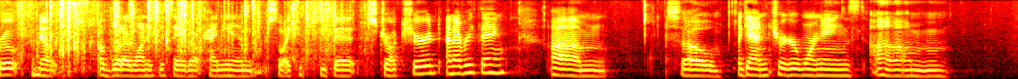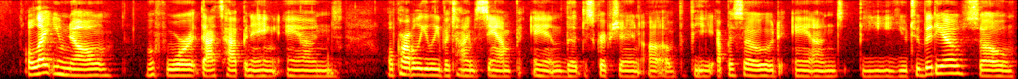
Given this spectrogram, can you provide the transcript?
wrote notes of what I wanted to say about Kenyon so I could keep it structured and everything. Um, so, again, trigger warnings. Um, I'll let you know before that's happening, and I'll probably leave a timestamp in the description of the episode and the YouTube video. So,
